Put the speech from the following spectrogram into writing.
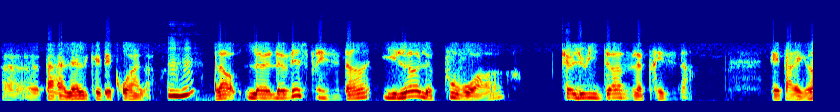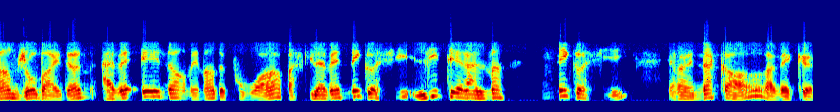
un parallèle québécois. Là. Mm-hmm. Alors, le vice-président, il a le pouvoir que lui donne le président. Et par exemple, Joe Biden avait énormément de pouvoir parce qu'il avait négocié, littéralement négocié, il y avait un accord avec euh,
